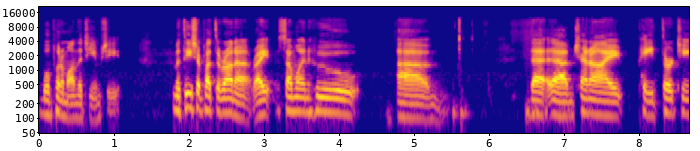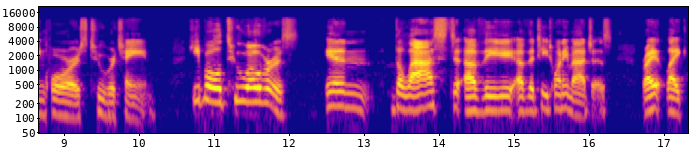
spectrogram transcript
we'll put him on the team sheet. Matheesha Pathirana, right? Someone who um, that um, Chennai paid 13 crores to retain. He bowled two overs in the last of the of the T20 matches, right? Like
